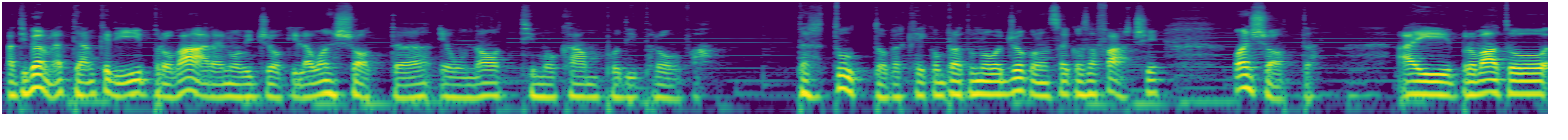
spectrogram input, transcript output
ma ti permette anche di provare nuovi giochi. La one shot è un ottimo campo di prova per tutto, perché hai comprato un nuovo gioco, non sai cosa farci. One shot. Hai provato,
